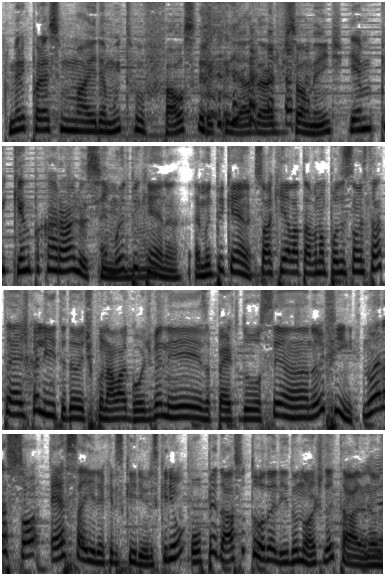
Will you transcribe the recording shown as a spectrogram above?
Primeiro que parece uma ilha muito falsa, foi criada artificialmente. E é pequeno pra caralho, assim. É muito pequena, é muito pequena. Só que ela tava numa posição estratégica ali, entendeu? Tipo, na Lagoa de Veneza, perto do oceano, enfim. Não era só essa ilha que eles queriam, eles queriam o pedaço todo ali do norte da Itália, né? Os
